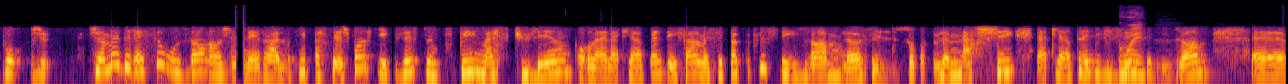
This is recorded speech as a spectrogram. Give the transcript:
pour je, je m'adressais aux hommes en général, ok, parce que je pense qu'il existe une poupée masculine pour la, clientèle des femmes, mais c'est pas plus les hommes là, c'est sur le marché, la clientèle visée, c'est les hommes. Euh,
